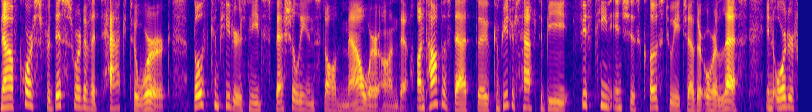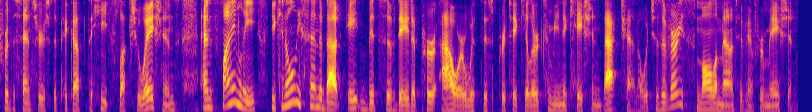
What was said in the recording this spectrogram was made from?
Now, of course, for this sort of attack to work, both computers need specially installed malware on them. On top of that, the computers have to be 15 inches close to each other or less in order for the sensors to pick up the heat fluctuations. And finally, you can only send about 8 bits of data per hour with this particular communication back channel, which is a very small amount of information.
